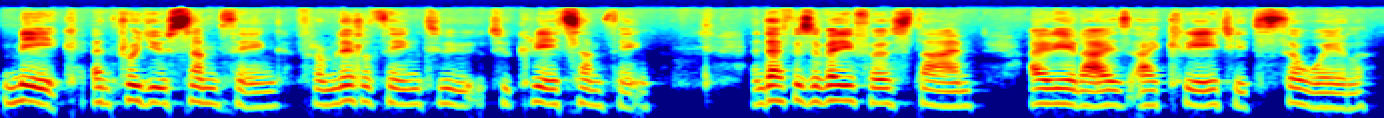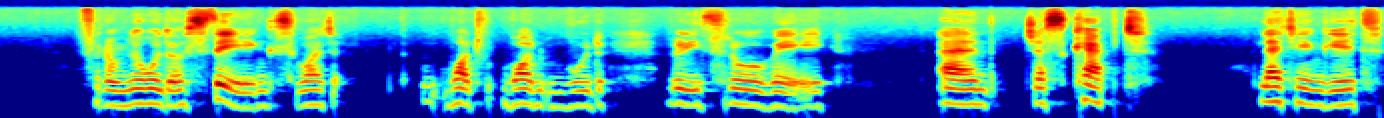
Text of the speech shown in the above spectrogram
Make and produce something from little thing to to create something. And that was the very first time i realized i created so well from all those things what what one would really throw away and just kept letting it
